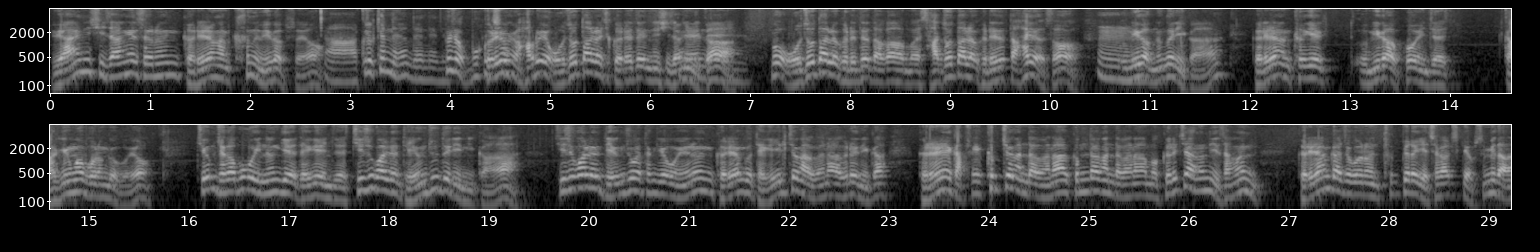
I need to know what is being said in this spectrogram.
외환 시장에서는 거래량은 큰 의미가 없어요. 아 그렇겠네요. 네네. 그죠. 뭐 그렇죠. 거래량이 하루에 5조 달러씩 거래되는 시장이니까 네네. 뭐 5조 달러 거래되다가 뭐 4조 달러 거래됐다 하여서 음. 의미가 없는 거니까 거래량은 크게 의미가 없고 이제 가격만 보는 거고요. 지금 제가 보고 있는 게 되게 이제 지수 관련 대형주들이니까 지수 관련 대형주 같은 경우에는 거래량도 되게 일정하거나 그러니까 거래량이 갑자기 급증한다거나 급락한다거나 뭐 그렇지 않은 이상은 거래량 가지고는 특별하게 예측할 수 없습니다.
